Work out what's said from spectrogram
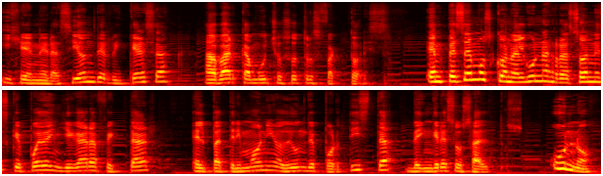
y generación de riqueza abarca muchos otros factores. Empecemos con algunas razones que pueden llegar a afectar el patrimonio de un deportista de ingresos altos. 1.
